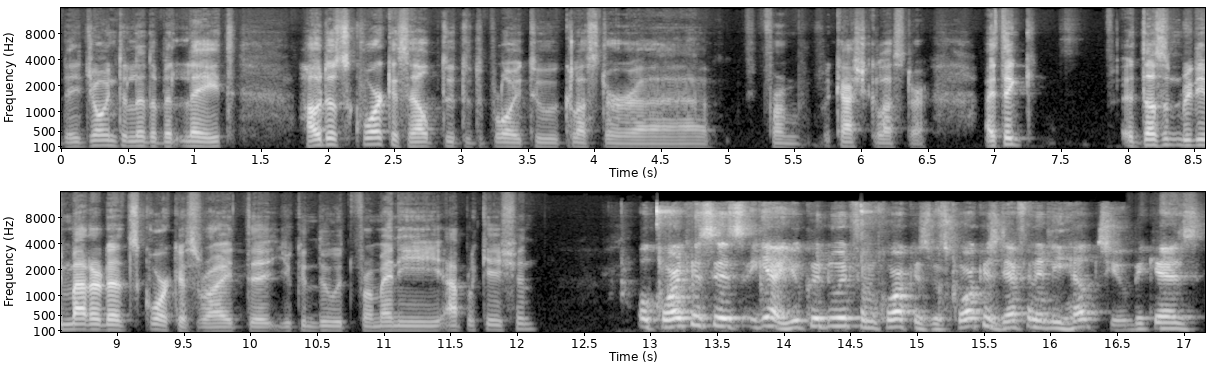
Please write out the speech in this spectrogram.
they joined a little bit late. How does Quarkus help to, to deploy to a cluster uh, from a cache cluster? I think it doesn't really matter that it's Quarkus, right? That you can do it from any application. Well, Quarkus is yeah, you could do it from Quarkus, but Quarkus definitely helps you because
